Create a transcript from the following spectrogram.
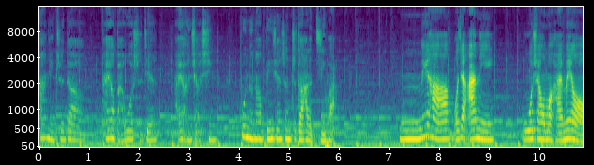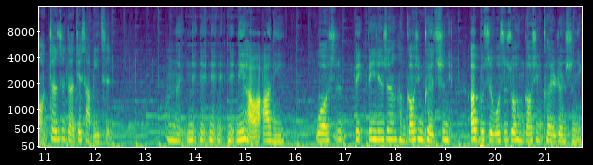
阿尼知道，他要把握时间，还要很小心，不能让冰先生知道他的计划。嗯，你好，我叫阿尼。我想我们还没有正式的介绍彼此。嗯，你你你你你你你好啊，阿尼。我是冰冰先生，很高兴可以吃你。啊，不是，我是说很高兴可以认识你。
